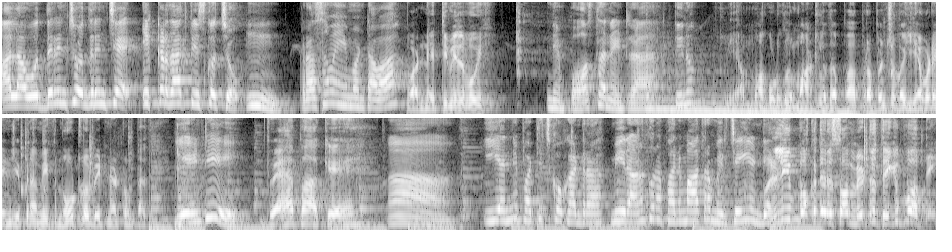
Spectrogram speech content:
అలా ఉద్ధరించి ఉద్ధరించే ఇక్కడ దాకా తీసుకొచ్చావు. ఉమ్, రసం ఏమంటావా? వాడి నెత్తి మీద పోయి. నేను పోస్తానేంట్రా? తిను. మీ అమ్మ కొడుకుల మాటలు తప్ప ప్రపంచంలో ఎవడేం చెప్పినా మీకు నోట్లో పెట్టినట్టు ఉంటుంది ఏంటి? వేపాకే. ఆ ఇవన్నీ పట్టించుకోకండ్రా. మీరు అనుకున్న పని మాత్రం మీరు చెయ్యండి. మళ్ళీ బొక్క తెరుస్తాం మెట్టు తెగిపోద్ది.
